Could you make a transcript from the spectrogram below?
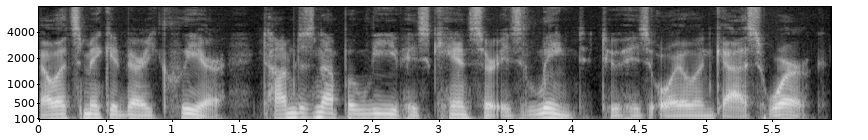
Now let's make it very clear Tom does not believe his cancer is linked to his oil and gas work.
